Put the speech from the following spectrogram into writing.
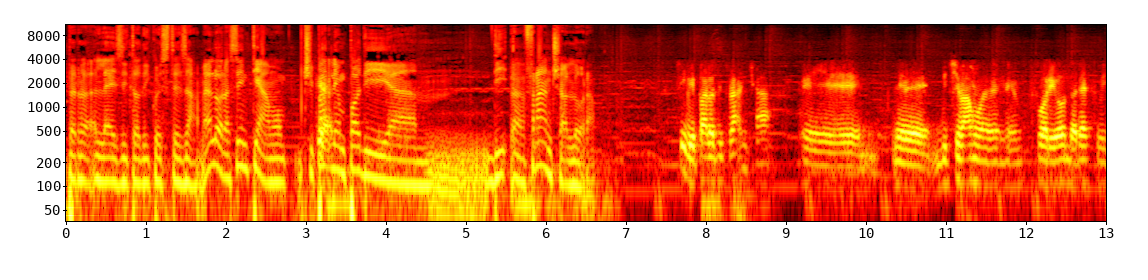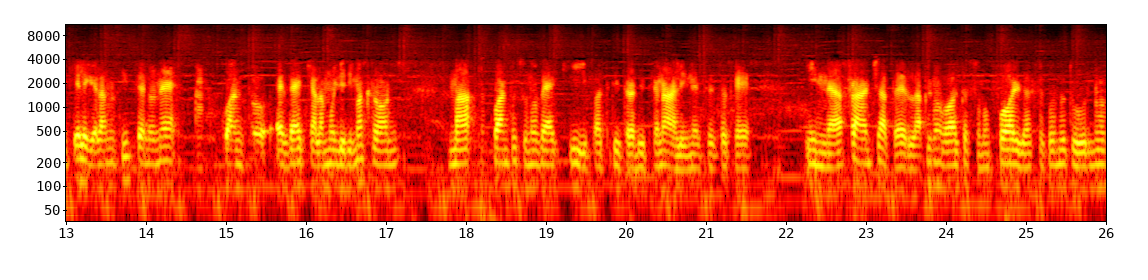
per l'esito di questo esame. Allora, sentiamo, ci parli un po' di, um, di uh, Francia allora. Sì, vi parlo di Francia. Eh, eh, dicevamo fuori onda adesso Michele che la notizia non è quanto è vecchia la moglie di Macron, ma quanto sono vecchi i partiti tradizionali, nel senso che in Francia per la prima volta sono fuori dal secondo turno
